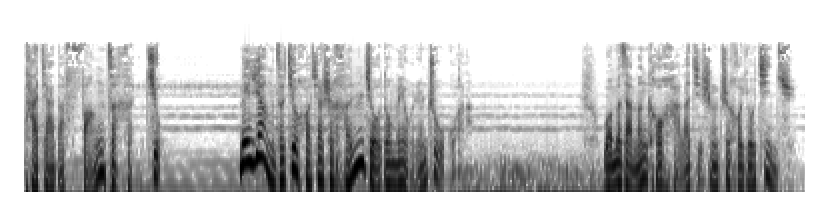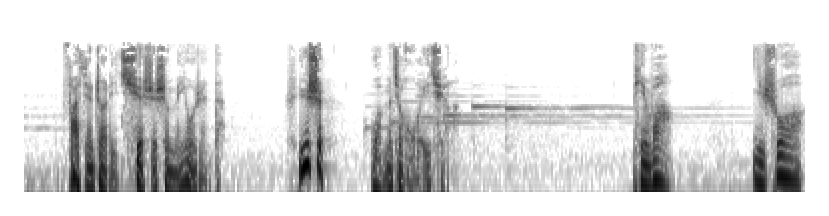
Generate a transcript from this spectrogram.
他家的房子很旧，那样子就好像是很久都没有人住过了。我们在门口喊了几声之后，又进去，发现这里确实是没有人的，于是我们就回去了。品旺，你说，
